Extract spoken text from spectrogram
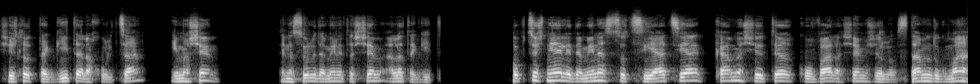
שיש לו תגית על החולצה עם השם. תנסו לדמיין את השם על התגית. אופציה שנייה היא לדמיין אסוציאציה כמה שיותר קרובה לשם שלו. סתם דוגמה,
